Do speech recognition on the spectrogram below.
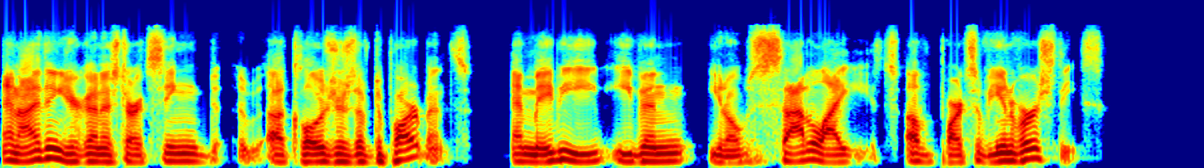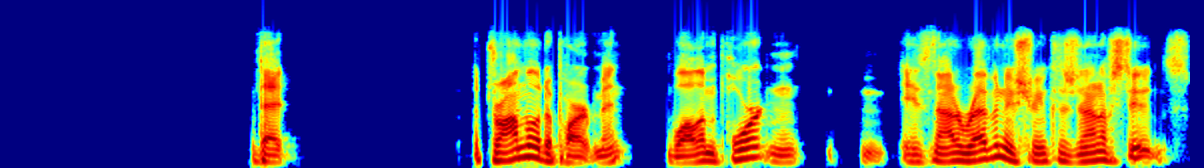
And I think you're going to start seeing uh, closures of departments and maybe even, you know, satellites of parts of universities. That drama department, while important, is not a revenue stream because there's not enough students.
